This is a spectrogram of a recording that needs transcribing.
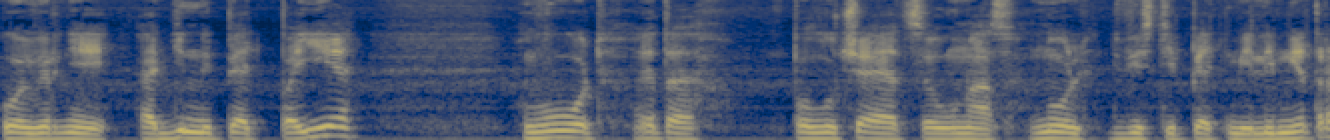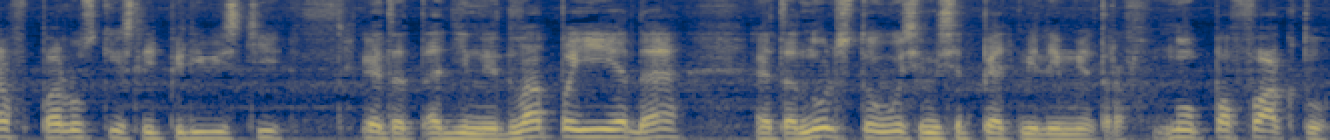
ой, вернее, 1,5 ПЕ. Вот, это получается у нас 0,205 миллиметров по-русски, если перевести. Этот 1,2 ПЕ, да, это 0,185 миллиметров. Но по факту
